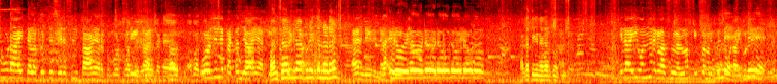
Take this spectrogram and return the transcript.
ചൂടായി തിളപ്പിച്ച് ശിരസിന് താഴെ ഇറക്കുമ്പോൾ പൊടി ഒറിജിനൽ കട്ടൻ ചായ പഞ്ചസാര ചായ പിടിക്കല്ലേ. അകത്തിങ്ങനെ എല്ലായിടത്തും ഇതാ ഈ ഒന്നര ഗ്ലാസ് വെള്ളം ഇപ്പൊ നമുക്ക് ചൂടായിക്കൊണ്ടിരിക്കും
